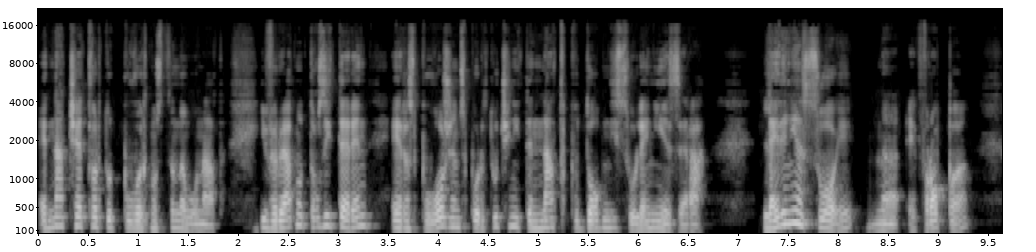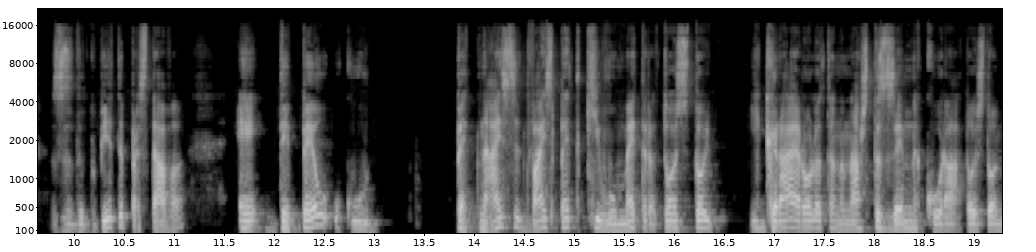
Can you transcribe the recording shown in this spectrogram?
една четвърт от повърхността на Луната. И вероятно този терен е разположен според учените над подобни солени езера. Ледения слой на Европа, за да добиете представа, е дебел около 15-25 км, т.е. той играе ролята на нашата земна кора, т.е. той е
